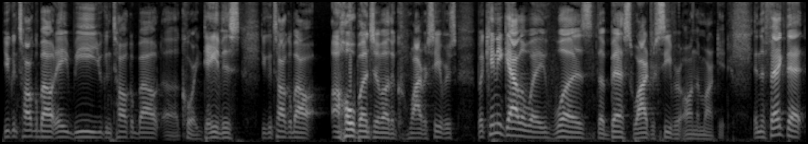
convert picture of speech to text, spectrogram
You can talk about AB, you can talk about uh, Corey Davis, you can talk about a whole bunch of other wide receivers, but Kenny Golladay was the best wide receiver on the market. And the fact that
